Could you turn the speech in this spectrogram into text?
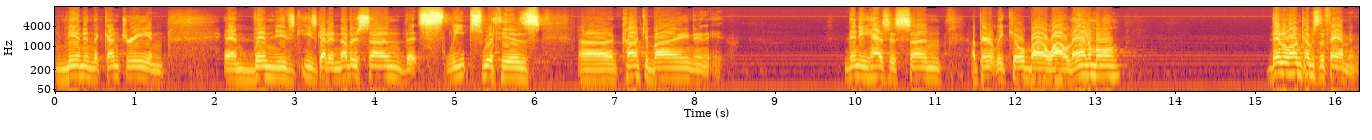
men in the country. And, and then he's, he's got another son that sleeps with his uh, concubine. And then he has his son apparently killed by a wild animal. Then along comes the famine.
